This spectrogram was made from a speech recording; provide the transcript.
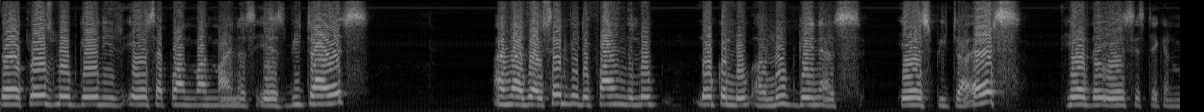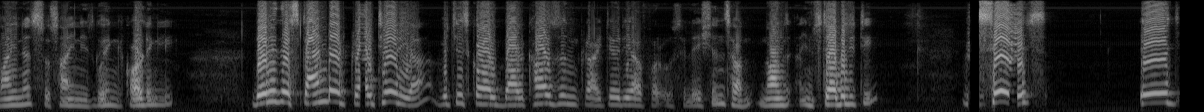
the closed loop gain is as upon 1 minus as beta s and as I said we define the loop local loop, uh, loop gain as as beta s here the as is taken minus so sign is going accordingly. There is a standard criteria which is called Barkhausen criteria for oscillations or non-instability which says aj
